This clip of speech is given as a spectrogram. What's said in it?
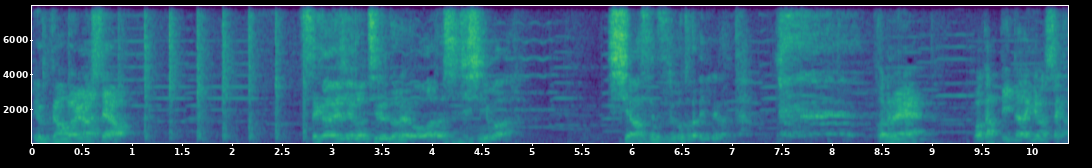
よく頑張りましたよ。世界中のチルドレンを私自身は幸せにすることができなかった。これで分かっていただけましたか？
